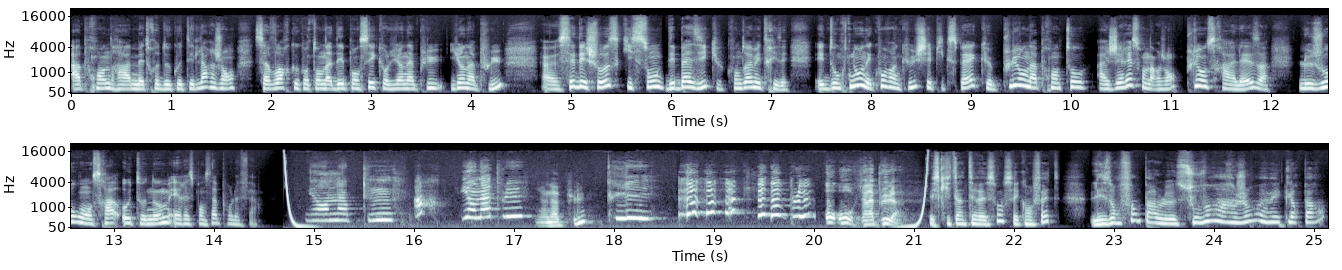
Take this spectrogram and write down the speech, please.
Apprendre à mettre de côté de l'argent, savoir que quand on a dépensé, qu'il n'y en a plus, il y en a plus, euh, c'est des choses qui sont des basiques qu'on doit maîtriser. Et donc nous, on est convaincus chez Pixpay que plus on apprend tôt à gérer son argent, plus on sera à l'aise le jour où on sera autonome et responsable pour le faire. Il n'y en a plus. Ah, il n'y en a plus. Il n'y en a plus? Plus. Il n'y en a plus Oh, oh, il n'y en a plus là Et ce qui est intéressant, c'est qu'en fait, les enfants parlent souvent argent avec leurs parents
